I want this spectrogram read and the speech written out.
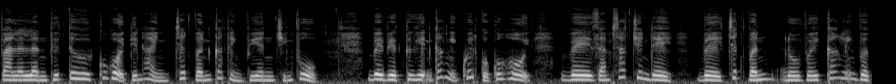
và là lần thứ tư Quốc hội tiến hành chất vấn các thành viên chính phủ về việc thực hiện các nghị quyết của Quốc hội về giám sát chuyên đề về chất vấn đối với các lĩnh vực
